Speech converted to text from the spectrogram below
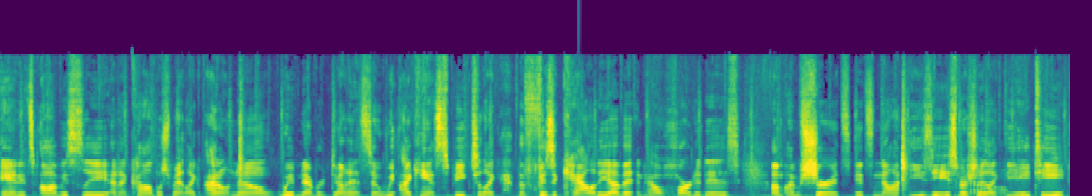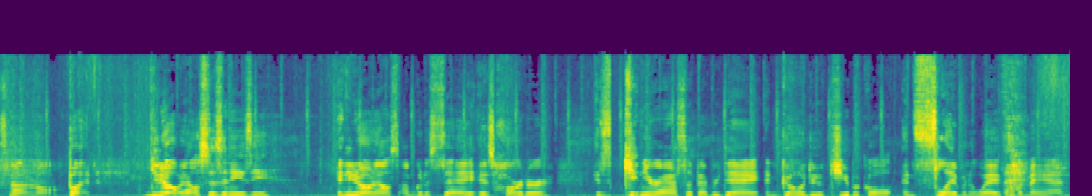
And it's obviously an accomplishment. Like I don't know, we've never done it, so we, I can't speak to like the physicality of it and how hard it is. Um, I'm sure it's it's not easy, especially No. like the AT. It's not at all. But you know what else isn't easy? And you know what else I'm gonna say is harder? Is getting your ass up every day and going to a cubicle and slaving away for the man.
